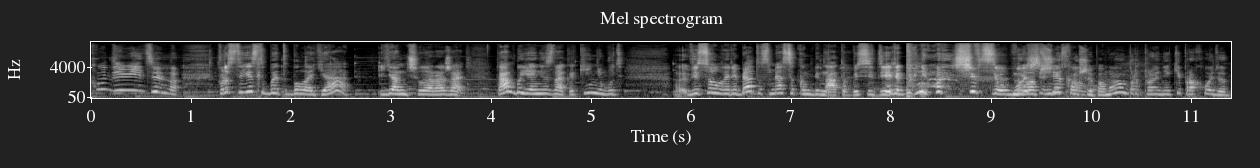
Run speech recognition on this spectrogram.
Удивительно! Просто если бы это была я, и я начала рожать, там бы, я не знаю, какие-нибудь э, веселые ребята с мясокомбината бы сидели, понимаешь, и все, ну, вообще, никого. слушай, по-моему, бортпроводники проходят,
